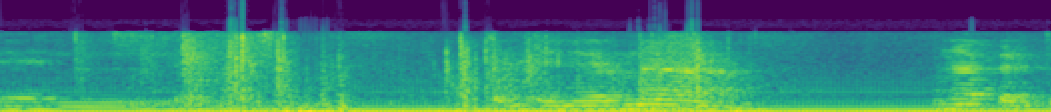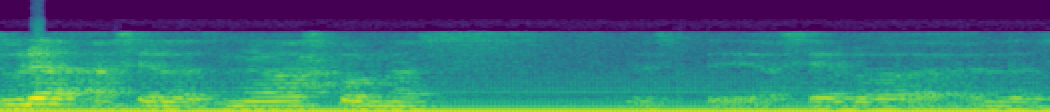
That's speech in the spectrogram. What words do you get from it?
el, tener una, una apertura hacia las nuevas formas, este, hacia lo- las,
